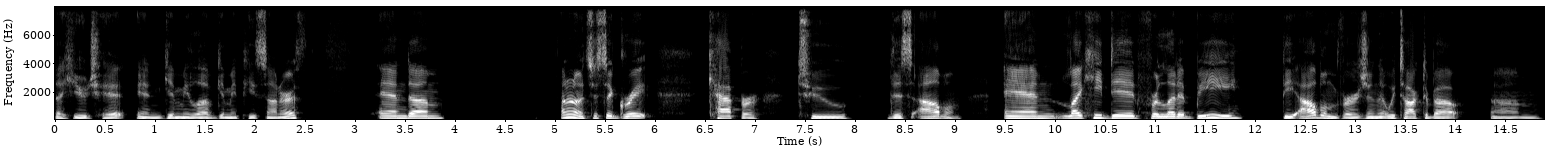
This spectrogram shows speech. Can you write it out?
a huge hit in "Give Me Love, Give Me Peace on Earth," and um, I don't know, it's just a great capper to this album. And like he did for "Let It Be," the album version that we talked about, um,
